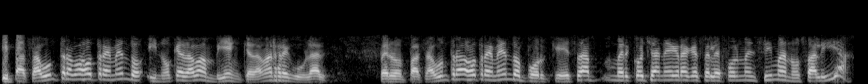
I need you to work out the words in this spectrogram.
Y pasaba un trabajo tremendo y no quedaban bien, quedaban regular pero pasaba un trabajo tremendo porque esa mercocha negra que se le forma encima no salía.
